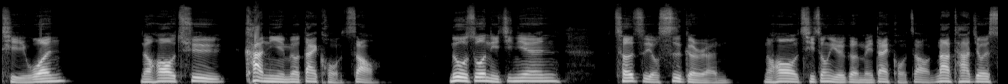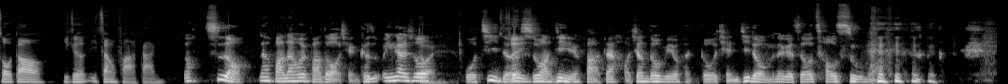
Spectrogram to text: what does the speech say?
体温。然后去看你有没有戴口罩。如果说你今天车子有四个人，然后其中有一个没戴口罩，那他就会收到一个一张罚单。哦，是哦，那罚单会罚多少钱？可是应该说，我记得十瓦蒂的罚单好像都没有很多钱。记得我们那个时候超速吗？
